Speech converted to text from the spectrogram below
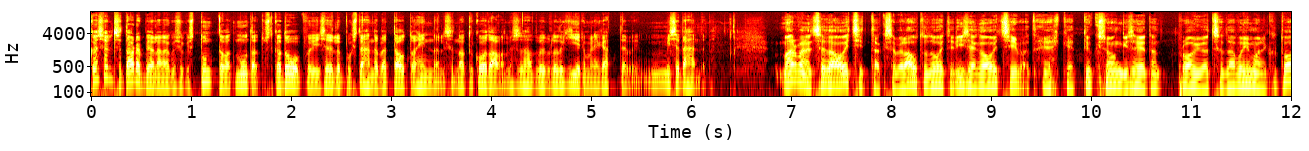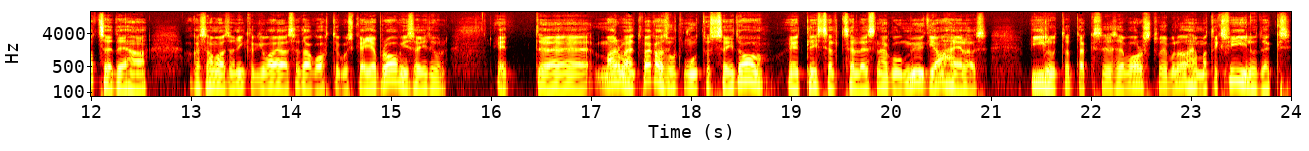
kas üldse tarbijale nagu niisugust tuntavat muudatust ka toob või see lõpuks tähendab, et auto hind on lihtsalt natuke odavam ja sa saad võib-olla ta kiiremini kätte või mis see tähendab? Ma arvan, et seda otsitakse veel, autotootjad ise ka otsivad, ehk et üks ongi see, et nad proovivad seda võimalikult otse teha, aga samas on ikkagi vaja seda kohta, kus käia proovisõidul, et äh, ma arvan, et väga suurt muutust see ei too, et lihtsalt selles nagu müügiahelas viilutatakse see vorst võib-olla õhemateks viiludeks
